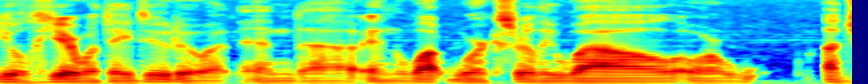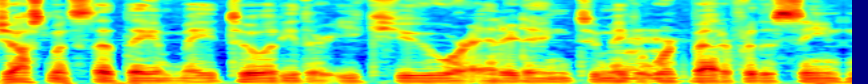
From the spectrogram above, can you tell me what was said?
you'll hear what they do to it and, uh, and what works really well or adjustments that they have made to it, either EQ or editing to make it work better for the scene.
